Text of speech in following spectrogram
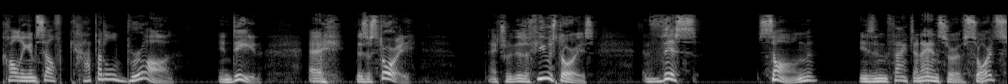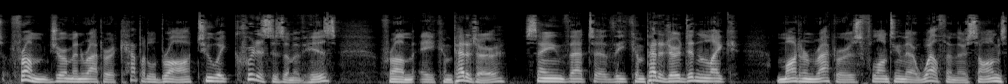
calling himself Capital Bra. Indeed. Uh, there's a story. Actually, there's a few stories. This song is in fact an answer of sorts from German rapper Capital Bra to a criticism of his from a competitor saying that uh, the competitor didn't like modern rappers flaunting their wealth in their songs.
